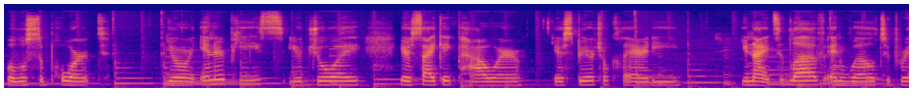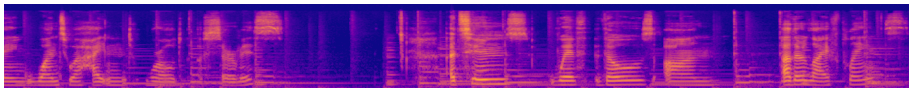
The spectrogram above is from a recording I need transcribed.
what will support your inner peace, your joy, your psychic power, your spiritual clarity, unites love and will to bring one to a heightened world of service, attunes with those on other life planes,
